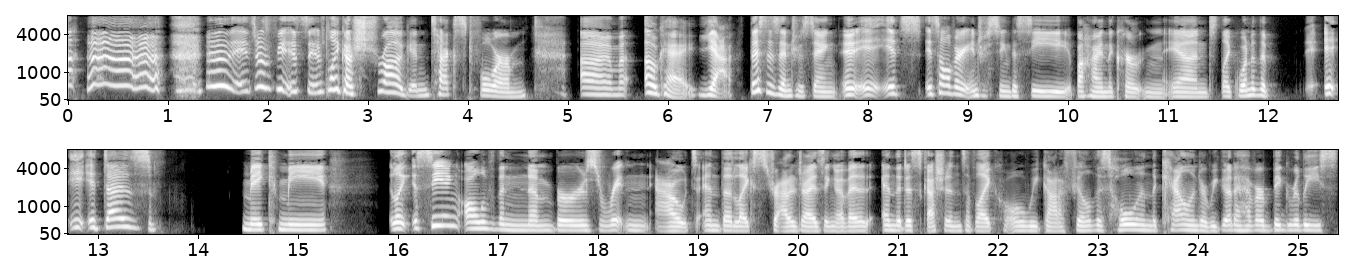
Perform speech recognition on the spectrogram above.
it just it's, it's like a shrug in text form. Um okay yeah this is interesting. It, it, it's it's all very interesting to see behind the curtain and like one of the it, it, it does make me like seeing all of the numbers written out and the like strategizing of it and the discussions of like oh we gotta fill this hole in the calendar. We gotta have our big release.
